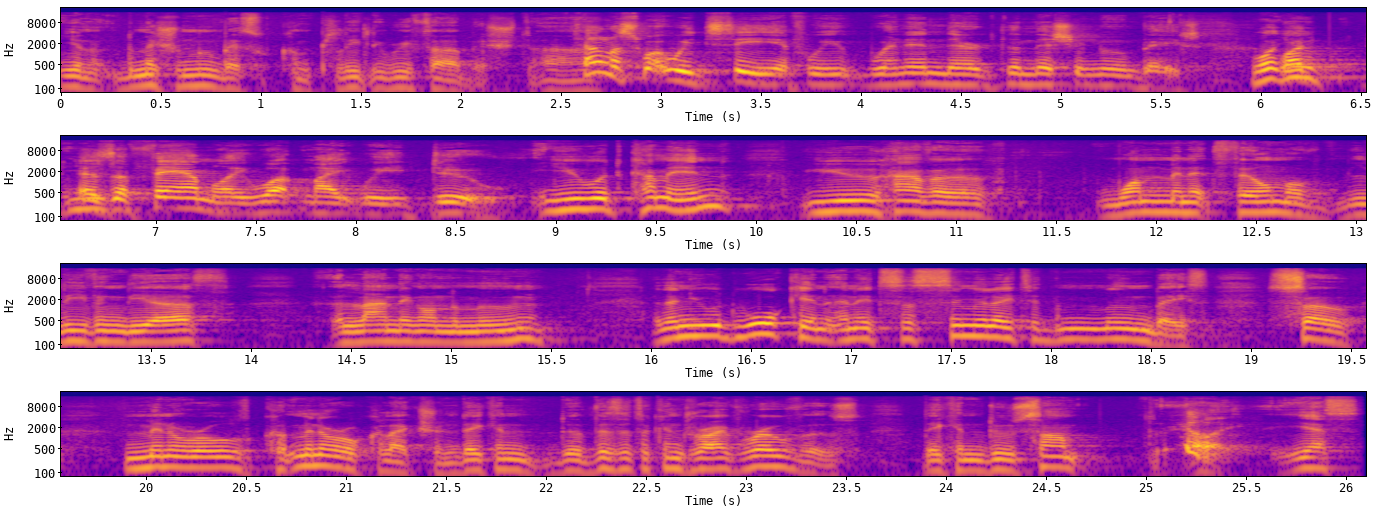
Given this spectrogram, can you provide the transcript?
you know, the Mission Moon Base was completely refurbished. Uh, Tell us what we'd see if we went in there to the Mission Moon Base. What What, you- as a family, what might we do? you would come in, you have a one-minute film of leaving the Earth, uh, landing on the Moon, and then you would walk in, and it's a simulated moon base. So mineral co- mineral collection. They can the visitor can drive rovers. They can do some. Really? Yes.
